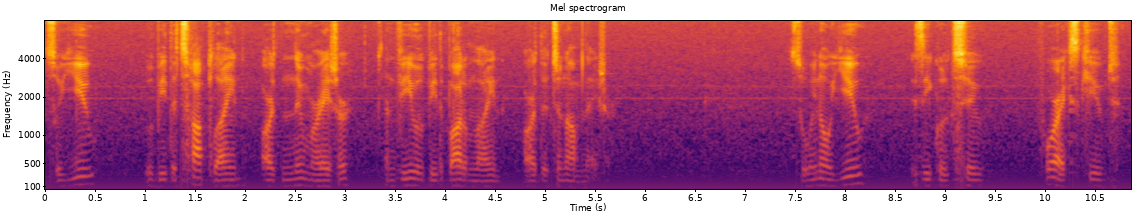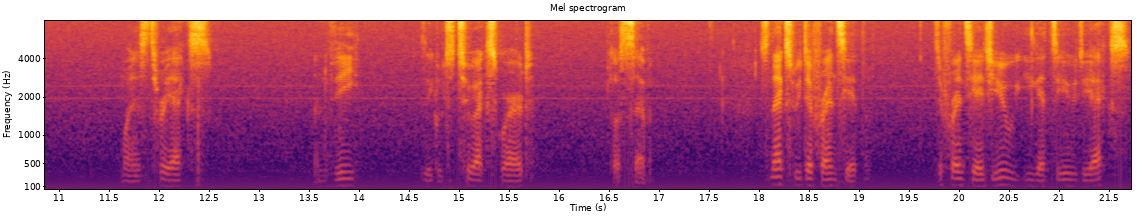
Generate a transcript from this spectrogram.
So u will be the top line or the numerator and v will be the bottom line or the denominator. So we know u is equal to 4x cubed minus 3x and v 2x squared plus 7. So next we differentiate them. Differentiate u, you get du dx.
